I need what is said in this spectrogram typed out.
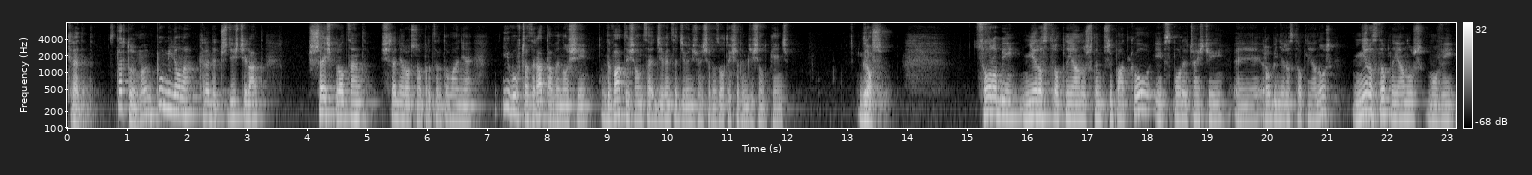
kredyt. Startujmy. Mamy pół miliona, kredyt 30 lat, 6% średnioroczne oprocentowanie i wówczas rata wynosi 2997 zł 75 groszy. Co robi nieroztropny Janusz w tym przypadku i w sporej części y, robi nieroztropny Janusz? Nieroztropny Janusz mówi:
